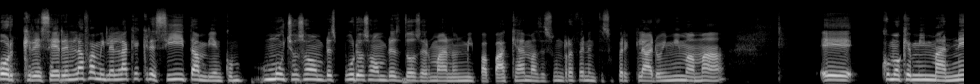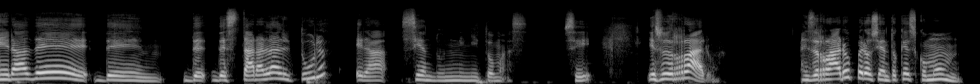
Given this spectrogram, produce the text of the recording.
por crecer en la familia en la que crecí, también con muchos hombres, puros hombres, dos hermanos, mi papá, que además es un referente súper claro, y mi mamá, eh, como que mi manera de, de, de, de estar a la altura era siendo un niñito más, ¿sí? Y eso es raro. Es raro, pero siento que es como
